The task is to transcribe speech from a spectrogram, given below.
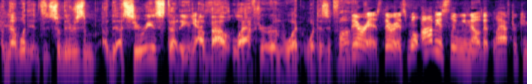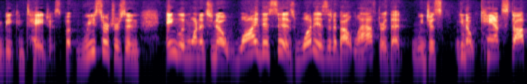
That. Now, what? So there's a, a serious study yes. about laughter, and what what does it find? There is, there is. Well, obviously we know that laughter can be contagious, but researchers in England wanted to know why this is. What is it about laughter that we just, you know, can't stop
